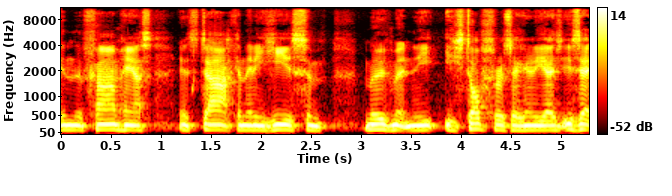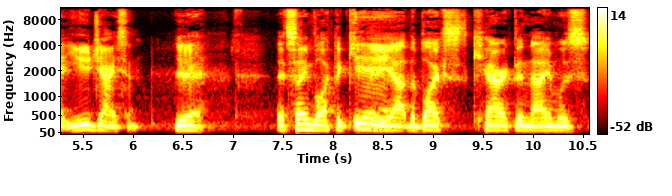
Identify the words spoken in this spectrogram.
in the farmhouse and it's dark, and then he hears some movement and he, he stops for a second and he goes, "Is that you, Jason?" Yeah. It seemed like the the Yeah. uh, the bloke's character name was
